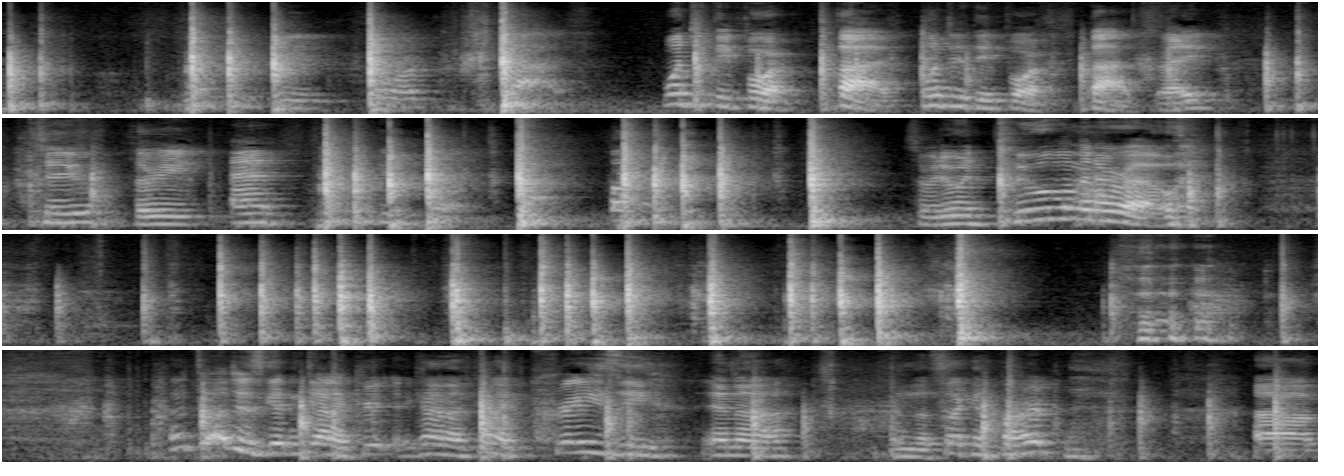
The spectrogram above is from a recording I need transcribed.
One, two, three, four, five. One, two, three, four, five. One, two, three, four, five. Ready? Two, three, and two, three, four, five. So we're doing two of them in a row. that dodge is getting kind of kind of kind of crazy in uh in the second part. Um,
